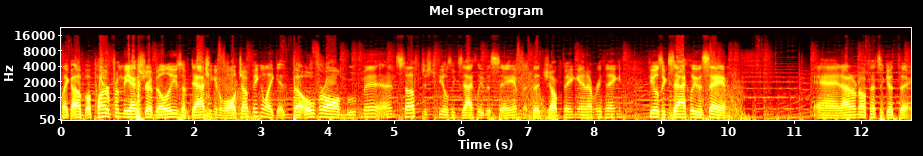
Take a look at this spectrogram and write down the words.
Like, uh, apart from the extra abilities of dashing and wall jumping, like, the overall movement and stuff just feels exactly the same. The jumping and everything feels exactly the same. And I don't know if that's a good thing.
